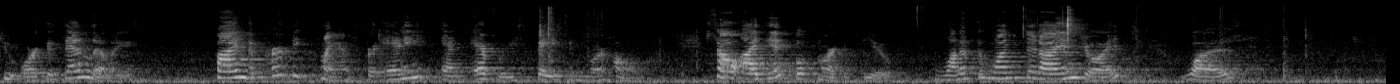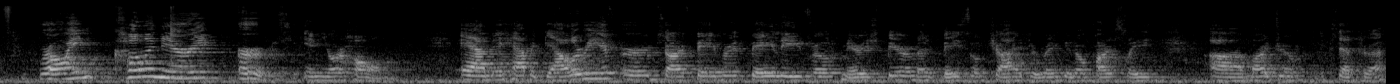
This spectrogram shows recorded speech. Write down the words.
to orchids and lilies, find the perfect plants for any and every space in your home. So I did bookmark a few. One of the ones that I enjoyed was growing culinary herbs in your home. And they have a gallery of herbs, our favorite, bay leaf, rosemary, spearmint, basil, chives, oregano, parsley, uh, marjoram, etc.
